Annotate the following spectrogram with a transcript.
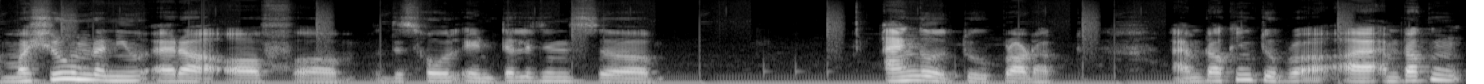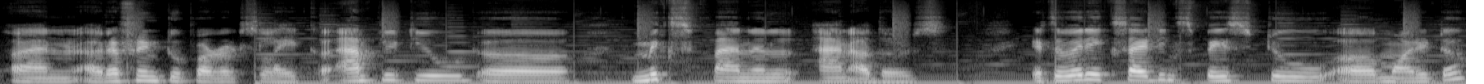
mushroomed a new era of uh, this whole intelligence uh, angle to product. I'm talking to I'm talking and uh, referring to products like Amplitude, uh, Mixpanel, and others. It's a very exciting space to uh, monitor,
